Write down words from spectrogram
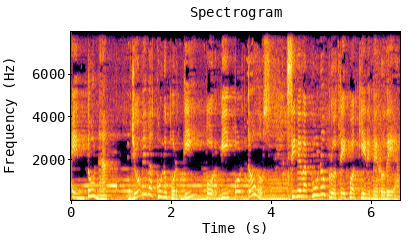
En Tona, yo me vacuno por ti, por mí, por todos. Si me vacuno, protejo a quienes me rodean.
